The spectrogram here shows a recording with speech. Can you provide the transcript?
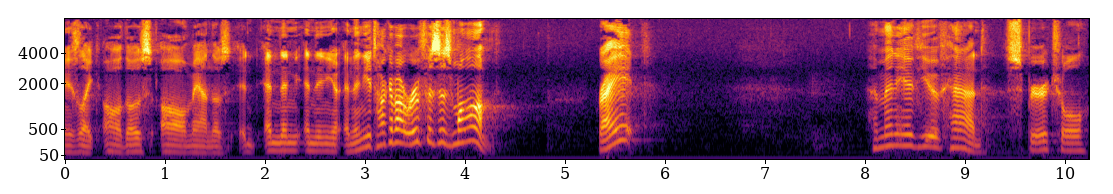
And he's like, oh, those, oh man, those, and, and then and then you and then you talk about Rufus's mom, right? How many of you have had spiritual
